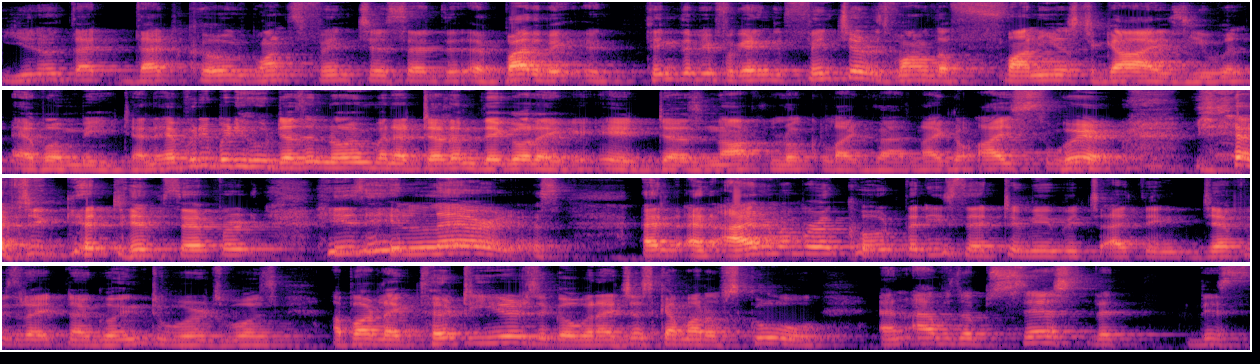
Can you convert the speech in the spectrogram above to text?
You know that that quote once Fincher said. That, uh, by the way, uh, thing that we're forgetting, Fincher is one of the funniest guys you will ever meet, and everybody who doesn't know him, when I tell him, they go like, "It does not look like that," and I go, "I swear, you have to get him separate. He's hilarious." And, and I remember a quote that he said to me, which I think Jeff is right now going towards, was about like 30 years ago when I just come out of school, and I was obsessed that this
